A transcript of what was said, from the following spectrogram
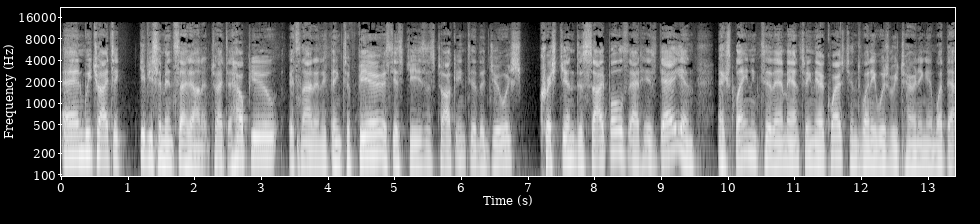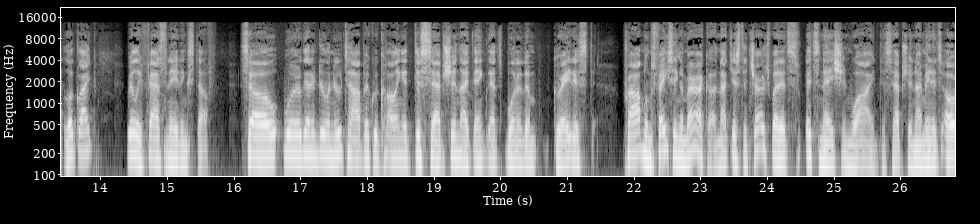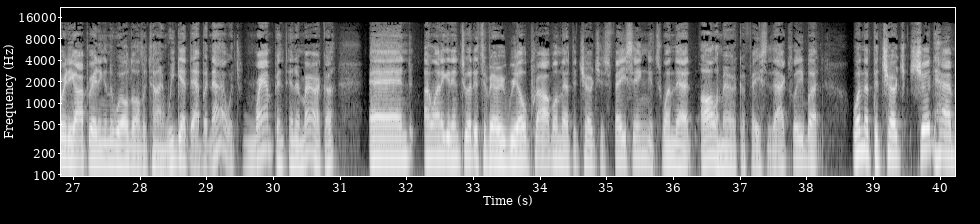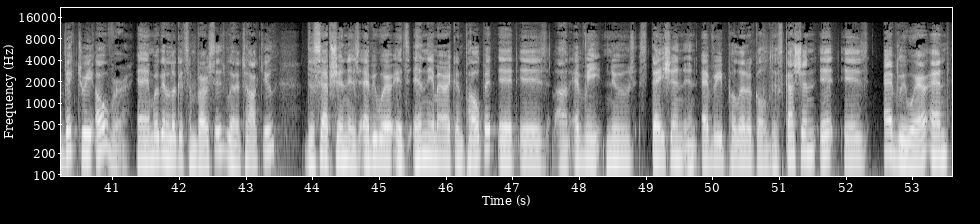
And we tried to give you some insight on it, tried to help you. It's not anything to fear. It's just Jesus talking to the Jewish Christian disciples at his day and explaining to them, answering their questions when he was returning and what that looked like. Really fascinating stuff. So we're going to do a new topic. We're calling it deception. I think that's one of the greatest problems facing America, not just the church, but it's it's nationwide deception. I mean, it's already operating in the world all the time. We get that, but now it's rampant in America. And I want to get into it. It's a very real problem that the church is facing. It's one that all America faces, actually, but one that the church should have victory over. And we're going to look at some verses. We're going to talk to you. Deception is everywhere. It's in the American pulpit. It is on every news station, in every political discussion. It is everywhere. And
